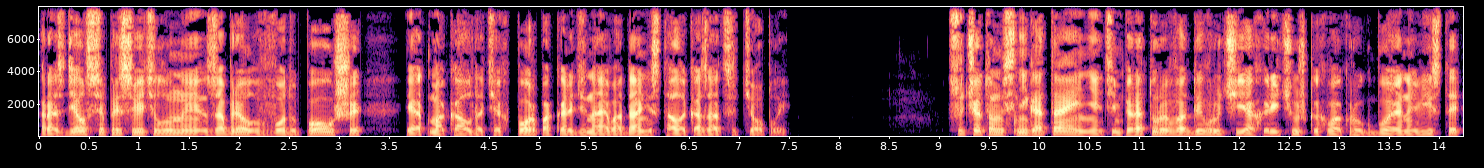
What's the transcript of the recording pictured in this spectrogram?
разделся при свете луны, забрел в воду по уши и отмокал до тех пор, пока ледяная вода не стала казаться теплой. С учетом снеготаяния, температура воды в ручьях и речушках вокруг Буэна-Висты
